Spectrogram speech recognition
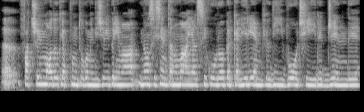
eh, faccio in modo che appunto, come dicevi prima, non si sentano mai al sicuro perché li riempio di voci, leggende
